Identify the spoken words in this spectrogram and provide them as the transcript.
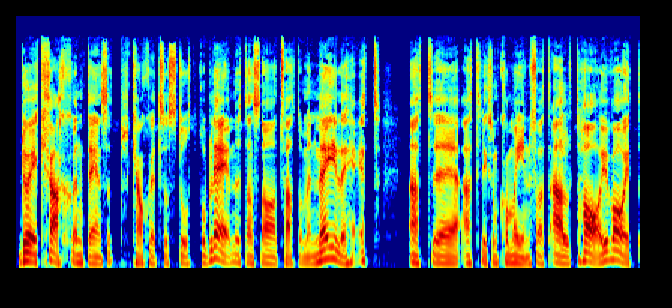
då är krasch inte ens ett, kanske ett så stort problem, utan snarare tvärtom en möjlighet att, eh, att liksom komma in för att allt har ju varit,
